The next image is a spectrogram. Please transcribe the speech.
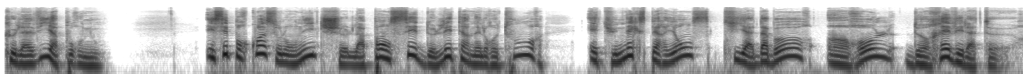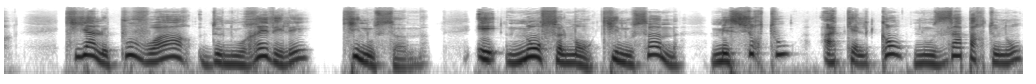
que la vie a pour nous. Et c'est pourquoi, selon Nietzsche, la pensée de l'éternel retour est une expérience qui a d'abord un rôle de révélateur, qui a le pouvoir de nous révéler qui nous sommes. Et non seulement qui nous sommes, mais surtout à quel camp nous appartenons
